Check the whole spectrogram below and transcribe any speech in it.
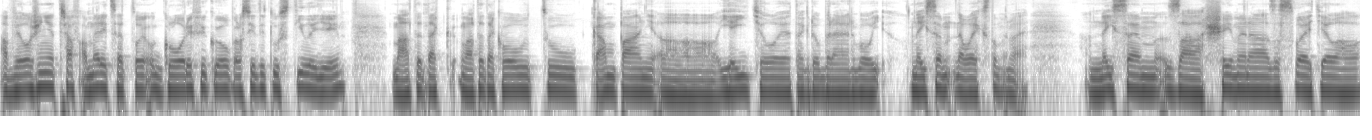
A vyloženě třeba v Americe to glorifikují prostě ty tlustý lidi. Máte, tak, máte takovou tu kampaň uh, její tělo je tak dobré, nebo nejsem, nebo jak se to jmenuje, nejsem za šejmena za svoje tělo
